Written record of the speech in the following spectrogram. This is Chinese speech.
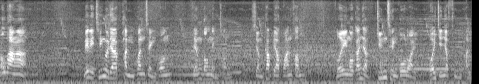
老彭啊，你哋村嗰只贫困情况相当严重，上级比较关心，所以我今日专程过来开展一扶贫。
